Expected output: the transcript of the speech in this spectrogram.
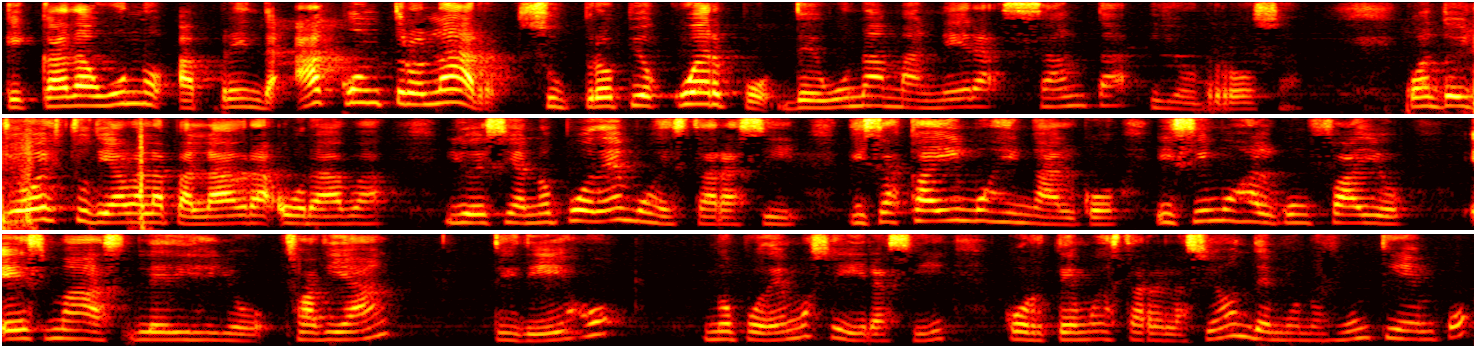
que cada uno aprenda a controlar su propio cuerpo de una manera santa y honrosa. Cuando yo estudiaba la palabra, oraba, yo decía, no podemos estar así. Quizás caímos en algo, hicimos algún fallo, es más, le dije yo, Fabián, te dejo, no podemos seguir así, cortemos esta relación, démonos un tiempo.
